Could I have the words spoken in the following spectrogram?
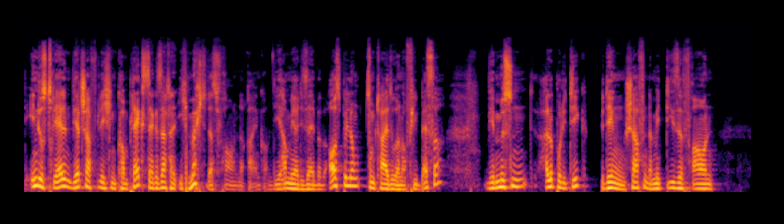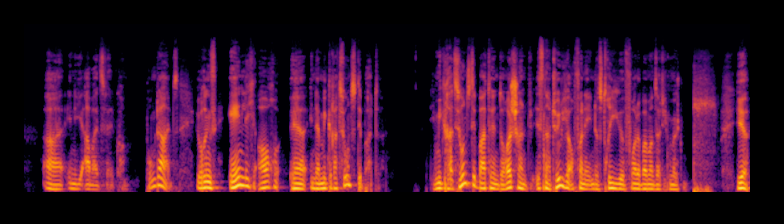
industriellen, wirtschaftlichen Komplex, der gesagt hat, ich möchte, dass Frauen da reinkommen. Die haben ja dieselbe Ausbildung, zum Teil sogar noch viel besser. Wir müssen alle Politik Bedingungen schaffen, damit diese Frauen äh, in die Arbeitswelt kommen. Punkt eins. Übrigens ähnlich auch äh, in der Migrationsdebatte. Die Migrationsdebatte in Deutschland ist natürlich auch von der Industrie gefordert, weil man sagt, ich möchte pff, hier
